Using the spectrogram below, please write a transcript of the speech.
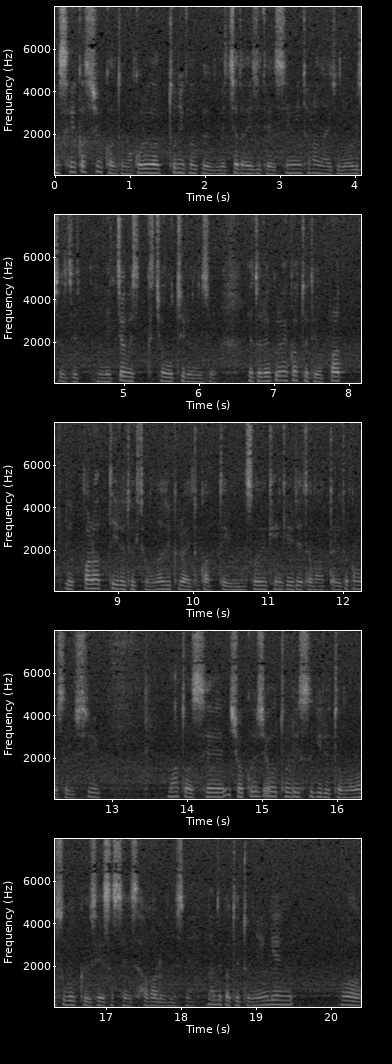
ま、生活習慣ってまこれはとにかくめっちゃ大事で睡眠取らないと能率めちゃくちゃ落ちるんですよ。でどれくらいかっていうと酔っ払酔っ払っている時と同じくらいとかっていう、まあ、そういう研究データがあったりとかもするしあとは食事を取りすぎるとものすごく生産性下がるんですね。なんでかというと人間は、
